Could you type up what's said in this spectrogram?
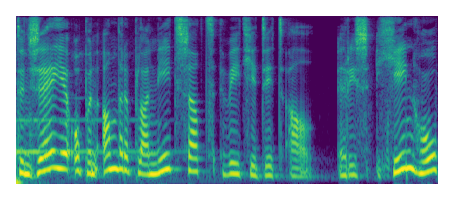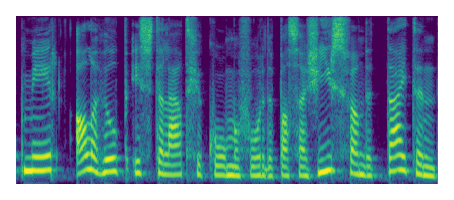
Tenzij je op een andere planeet zat, weet je dit al. Er is geen hoop meer. Alle hulp is te laat gekomen voor de passagiers van de Titan.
